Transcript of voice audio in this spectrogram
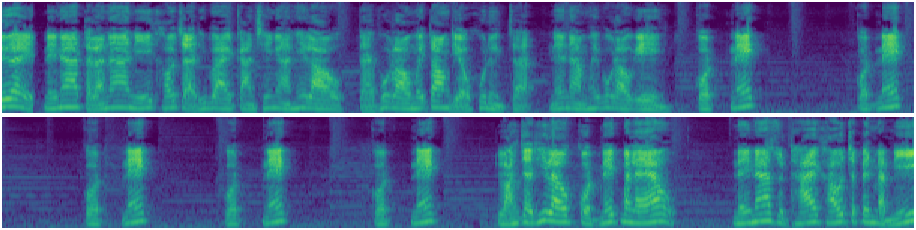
เรื่อยๆ ในหน้าแต่ละหน้านี้เขาจะอธิบายการใช้งานให้เรา แต่พวกเราไม่ต้องเดี๋ยวคุณหนึ่งจะแนะนำให้พวกเราเอง กด next กด next กด next กด next กด next หลังจากที่เรากด next มาแล้ว ในหน้าสุดท้ายเขาจะเป็นแบบนี้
